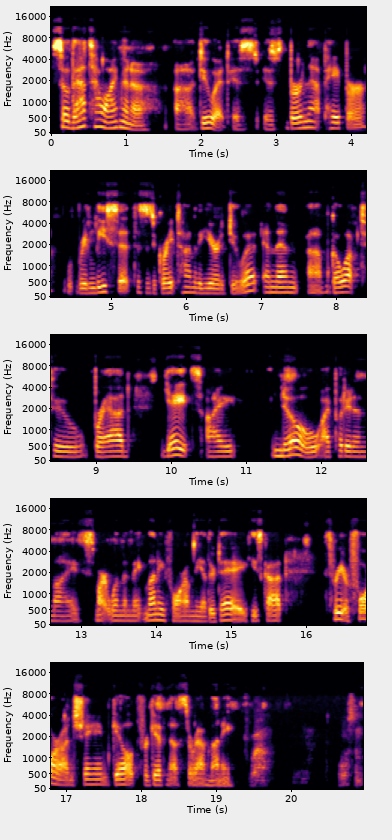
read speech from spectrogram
so that's how I'm going to uh, do it is is burn that paper, release it. This is a great time of the year to do it, and then um, go up to Brad Yates, I know I put it in my Smart Women Make Money forum the other day. He's got three or four on shame, guilt, forgiveness around money. Wow. Awesome.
